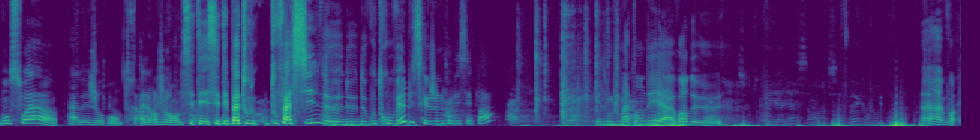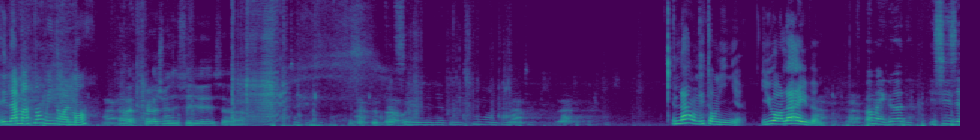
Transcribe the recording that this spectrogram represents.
Bonsoir. Ah ben je rentre. Alors je rentre. C'était, c'était pas tout, facile de, de- vous trouver puisque je ne connaissais pas. Et donc je m'attendais à avoir de. Et là maintenant, oui, normalement. Ah ouais, parce que là je viens d'essayer et ça. La connexion internet. Là, on est en ligne. You are live. Oh my god, this is uh,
